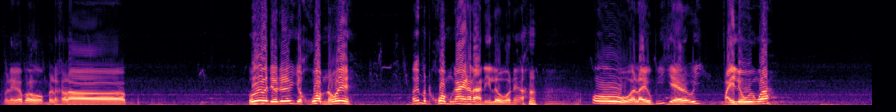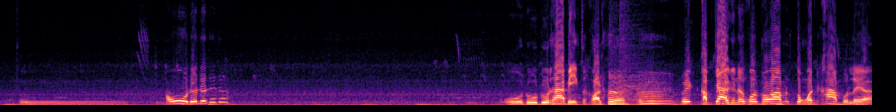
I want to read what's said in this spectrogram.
ไปเลยครับผมไปเลยครับเฮ้ยเดี๋ยวเดี๋ยวอย่าคว่ำนะเว้ยเฮ้ยมันคว่ำง่ายขนาดนี้เลยเหรอวะเนี่ยโอ้อะไรพี่แกอุ้ยไปเร็วจังวะปึ๊บโอ้เดี๋ยวเดี๋ยวเดี๋ยวโอ้ดูดูท่าเบรกซะก่อนเฮ้ยขับยากอยู่นะทุกคนเพราะว่ามันตรงกันข้ามหมดเลยอะ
